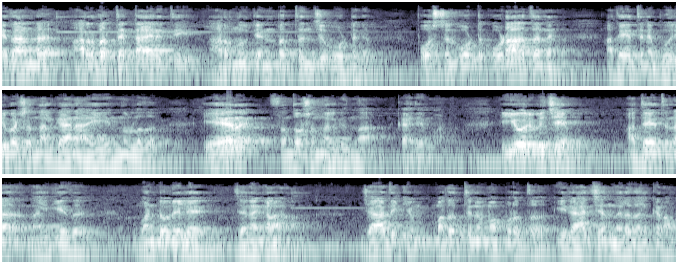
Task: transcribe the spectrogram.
ഏതാണ്ട് അറുപത്തെട്ടായിരത്തി അറുന്നൂറ്റി എൺപത്തഞ്ച് വോട്ടുകൾ പോസ്റ്റൽ വോട്ട് കൂടാതെ തന്നെ അദ്ദേഹത്തിന് ഭൂരിപക്ഷം നൽകാനായി എന്നുള്ളത് ഏറെ സന്തോഷം നൽകുന്ന കാര്യമാണ്. ഈ ഒരു വിജയം അദ്ദേഹത്തിന് നൽകിയത് വണ്ടൂരിലെ ജനങ്ങളാണ്. ജാതിക്കും മതത്തിനും അപ്പുറത്ത് ഈ രാജ്യം നിലനിൽക്കണം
